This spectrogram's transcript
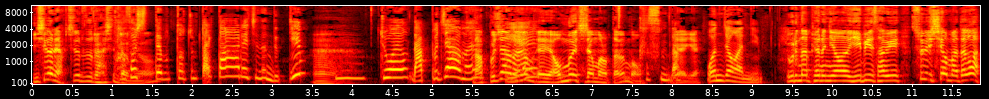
이 시간에 약주들을 하신다고요. 5시 때부터 좀 딸딸해지는 느낌? 예. 좋아요. 나쁘지 않아요. 나쁘지 않아요. 예. 예, 업무에 지장만 없다면 뭐. 그렇습니다. 예, 예. 원정아님. 우리 남편은요, 예비사위 술 시험하다가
